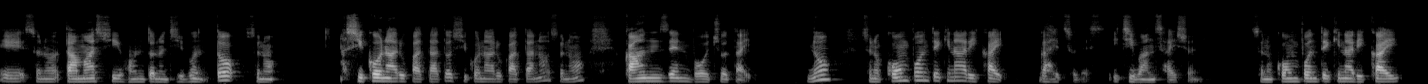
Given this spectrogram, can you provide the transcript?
えー、その魂、本当の自分と、その思考のある方と思考のある方のその完全膨張体のその根本的な理解が必要です。一番最初に。その根本的な理解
